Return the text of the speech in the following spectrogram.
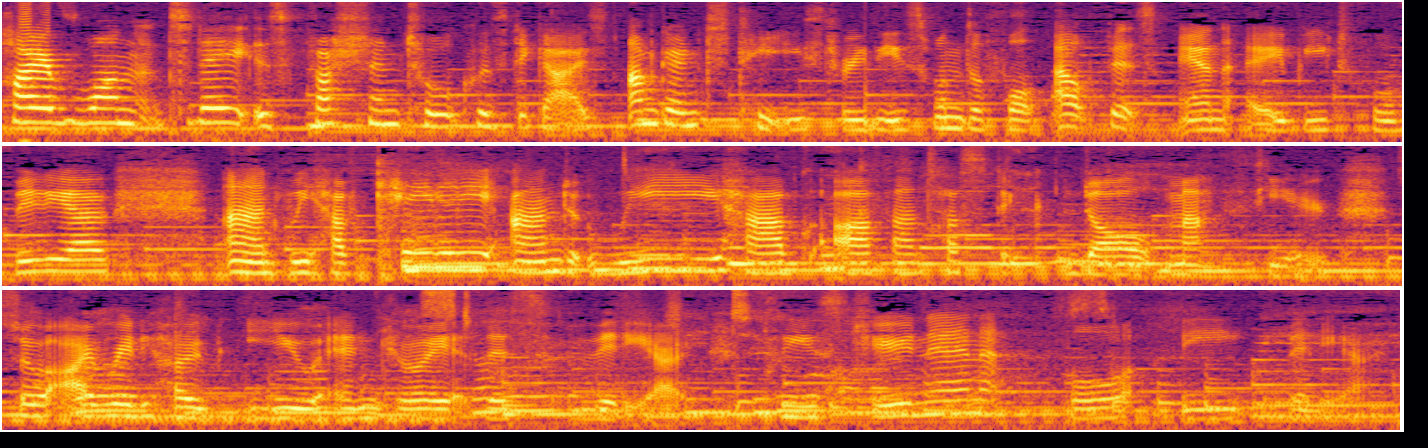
hi everyone. Today is fashion talk with the guys. I'm going to take you through these wonderful outfits in a beautiful video. And we have Kaylee and we have our fantastic doll Matthew. So I really hope you enjoy this video. Please tune in for the video.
